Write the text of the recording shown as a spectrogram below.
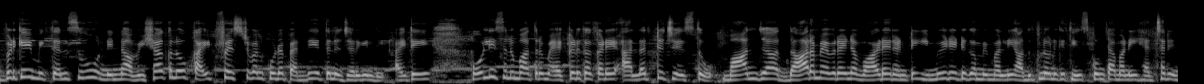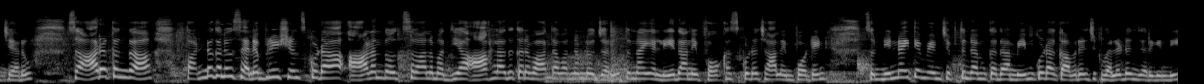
ఇప్పటికే మీకు తెలుసు నిన్న విశాఖలో కైట్ ఫెస్టివల్ కూడా పెద్ద ఎత్తున జరిగింది. అయితే పోలీసులు మాత్రం ఎక్కడికక్కడే అలర్ట్ చేస్తూ మాంజా దారం ఎవరైనా వాడారంటే ఇమీడియట్గా మిమ్మల్ని అదుపులోనికి తీసుకుంటామని హెచ్చరించారు. సో ఆ రకంగా పండుగలు సెలబ్రేషన్స్ కూడా ఆనందోత్సవాల మధ్య ఆహ్లాదకర వాతావరణంలో జరుగుతున్నాయా లేదా అనే ఫోకస్ కూడా చాలా ఇంపార్టెంట్. సో నిన్నైతే మేము చెప్తున్నాం కదా మేము కూడా కవరేజ్కి వెళ్ళడం జరిగింది.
